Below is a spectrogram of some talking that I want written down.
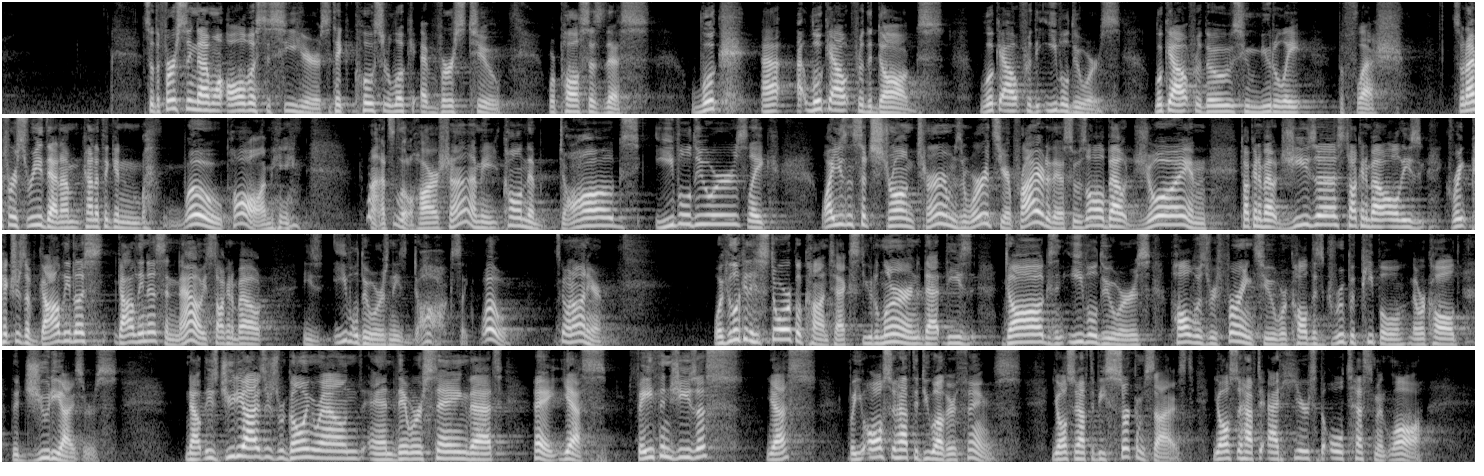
So, the first thing that I want all of us to see here is to take a closer look at verse 2, where Paul says this Look, at, look out for the dogs. Look out for the evildoers. Look out for those who mutilate the flesh. So when I first read that, I'm kind of thinking, whoa, Paul, I mean, come on, that's a little harsh, huh? I mean, you're calling them dogs, evildoers? Like, why using such strong terms and words here? Prior to this, it was all about joy and talking about Jesus, talking about all these great pictures of godliness, godliness, and now he's talking about these evildoers and these dogs. Like, whoa, what's going on here? Well, if you look at the historical context, you'd learn that these dogs and evildoers Paul was referring to were called this group of people that were called the Judaizers. Now, these Judaizers were going around and they were saying that, hey, yes, faith in Jesus, yes, but you also have to do other things. You also have to be circumcised. You also have to adhere to the Old Testament law.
